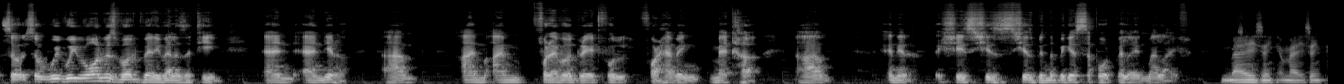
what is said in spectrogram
so, so we we've always worked very well as a team, and and you know, um, I'm I'm forever grateful for having met her. Um, and you know, she's she's she's been the biggest support pillar in my life. Amazing, amazing.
